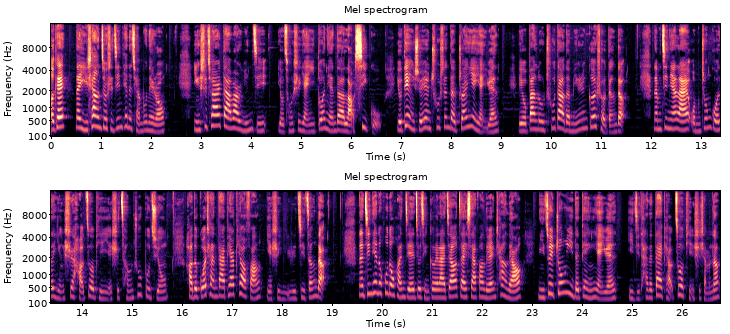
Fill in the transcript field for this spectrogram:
OK，那以上就是今天的全部内容。影视圈大腕云集，有从事演艺多年的老戏骨，有电影学院出身的专业演员，也有半路出道的名人歌手等等。那么近年来，我们中国的影视好作品也是层出不穷，好的国产大片票房也是与日俱增的。那今天的互动环节，就请各位辣椒在下方留言畅聊，你最中意的电影演员以及他的代表作品是什么呢？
